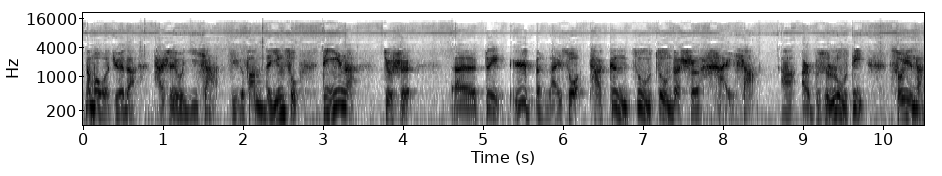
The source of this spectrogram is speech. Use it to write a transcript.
那么我觉得还是有以下几个方面的因素。第一呢，就是，呃，对日本来说，它更注重的是海上啊，而不是陆地。所以呢，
